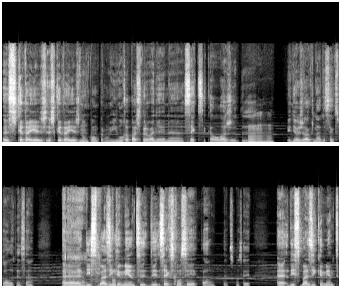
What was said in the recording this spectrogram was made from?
As cadeias, as cadeias não compram. E um rapaz que trabalha na Sex, aquela loja de uhum. Videojogos, nada sexual, atenção, ah, disse basicamente, de, sexo com C, calma, sexo com C, ah, disse basicamente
